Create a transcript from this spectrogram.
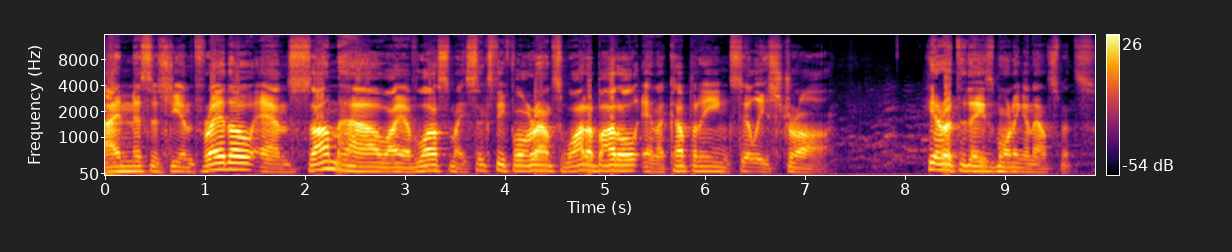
I'm Mrs. Gianfredo, and somehow I have lost my 64 ounce water bottle and accompanying silly straw. Here are today's morning announcements.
